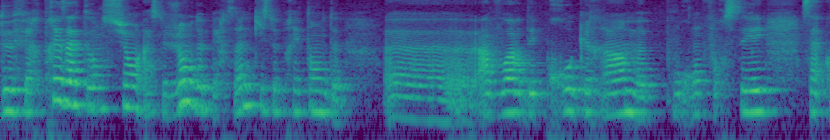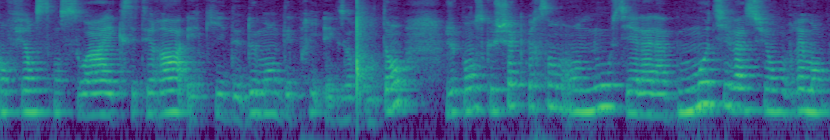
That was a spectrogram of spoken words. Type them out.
de faire très attention à ce genre de personnes qui se prétendent euh, avoir des programmes pour renforcer sa confiance en soi, etc. et qui demandent des prix exorbitants. Je pense que chaque personne en nous, si elle a la motivation vraiment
